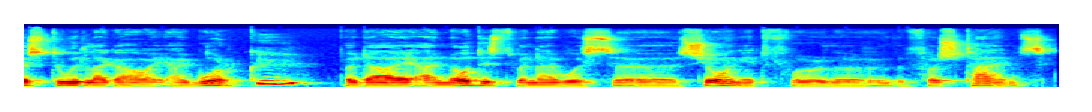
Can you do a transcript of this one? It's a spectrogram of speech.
just do it like how I, I work. Mhm. but I, I noticed when I was uh, showing it for the, the first times,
